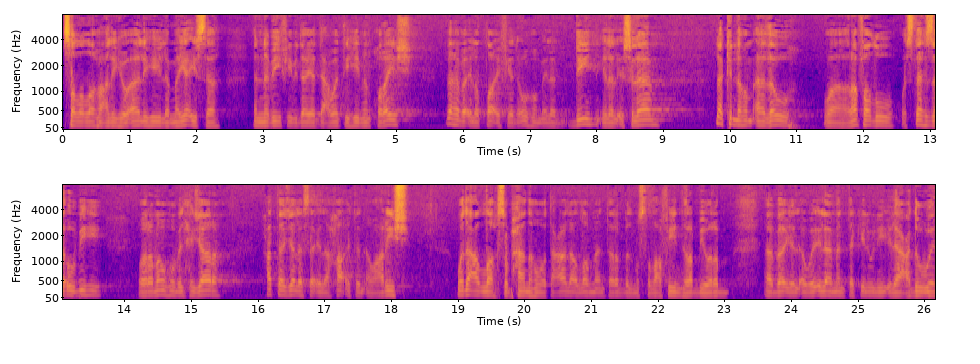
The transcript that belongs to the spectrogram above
صلى الله عليه وآله. لما يئس النبي في بداية دعوته من قريش ذهب إلى الطائف يدعوهم إلى الدين إلى الإسلام. لكنهم آذوه ورفضوا واستهزأوا به ورموه بالحجارة حتى جلس إلى حائط أو عريش. ودعا الله سبحانه وتعالى. اللهم أنت رب المستضعفين ربي ورب آبائي الأول إلى من تكلني إلى عدو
